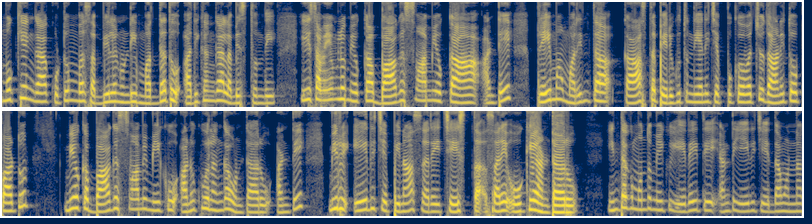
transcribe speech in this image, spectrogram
ముఖ్యంగా కుటుంబ సభ్యుల నుండి మద్దతు అధికంగా లభిస్తుంది. ఈ సమయంలో మీ యొక్క భాగస్వామి యొక్క అంటే ప్రేమ మరింత కాస్త పెరుగుతుంది అని చెప్పుకోవచ్చు. దానితో పాటు మీ యొక్క భాగస్వామి మీకు అనుకూలంగా ఉంటారు. అంటే మీరు ఏది చెప్పినా సరే చేస్తా సరే ఓకే అంటారు. ఇంతకుముందు మీకు ఏదైతే అంటే ఏది చేద్దామన్నా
